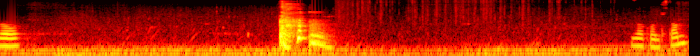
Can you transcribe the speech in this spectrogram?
No. No, kończ tam.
